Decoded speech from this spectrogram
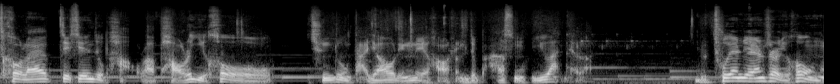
后来这些人就跑了，跑了以后，群众打幺幺零的也好，什么就把他送医院去了。出现这件事以后呢，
